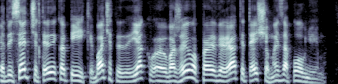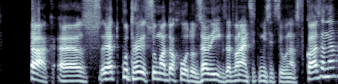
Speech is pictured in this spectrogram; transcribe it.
54 копійки. Бачите, як е, важливо перевіряти те, що ми заповнюємо. Так, е, рядку 3 сума доходу за рік, за 12 місяців у нас вказана.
